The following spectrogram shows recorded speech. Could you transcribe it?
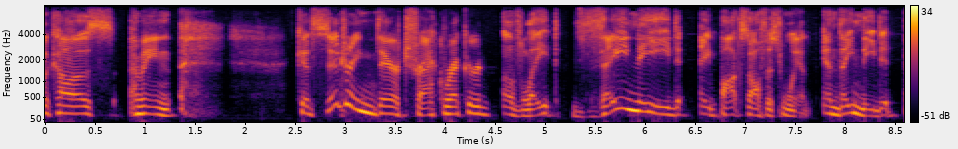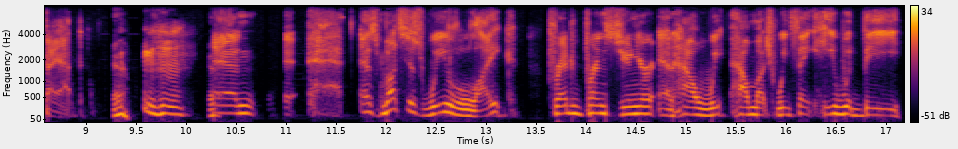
because, I mean, considering their track record of late, they need a box office win, and they need it bad. Yeah. Mm-hmm. And eh, as much as we like Fred Prinze Jr. and how we how much we think he would be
